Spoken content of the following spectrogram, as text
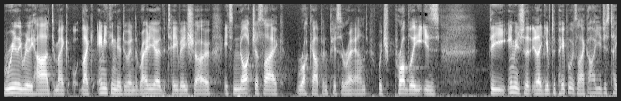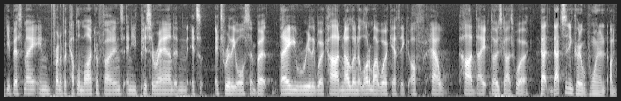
really, really hard to make like anything they're doing, the radio, the TV show. It's not just like rock up and piss around, which probably is the image that they give to people is like, oh, you just take your best mate in front of a couple of microphones and you piss around, and it's it's really awesome. But they really work hard, and I learned a lot of my work ethic off how hard they those guys work. That that's an incredible point, and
